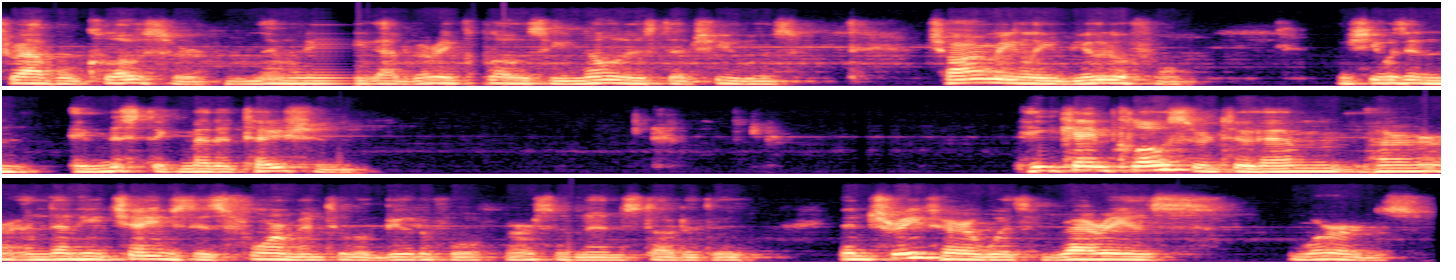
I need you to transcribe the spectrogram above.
travel closer. And then when he got very close, he noticed that she was charmingly beautiful. And she was in a mystic meditation. He came closer to him, her, and then he changed his form into a beautiful person and started to entreat her with various words.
